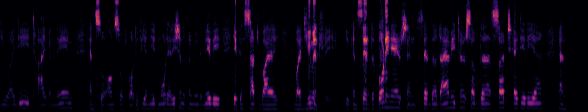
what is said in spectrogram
uid type and name and so on and so forth. If you need more additional information maybe you can search by by geometry. You can set the coordinates and set the diameters of the search criteria and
